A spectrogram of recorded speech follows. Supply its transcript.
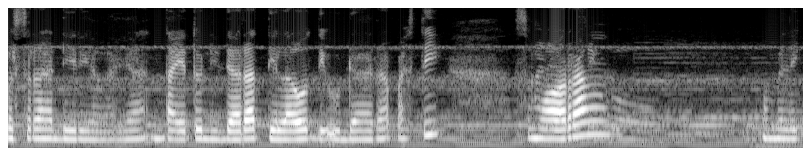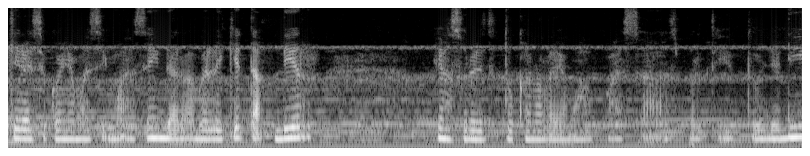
berserah diri lah ya. Entah itu di darat di laut di udara pasti semua orang memiliki resikonya masing-masing dan memiliki takdir yang sudah ditentukan oleh Yang Maha Kuasa seperti itu. Jadi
